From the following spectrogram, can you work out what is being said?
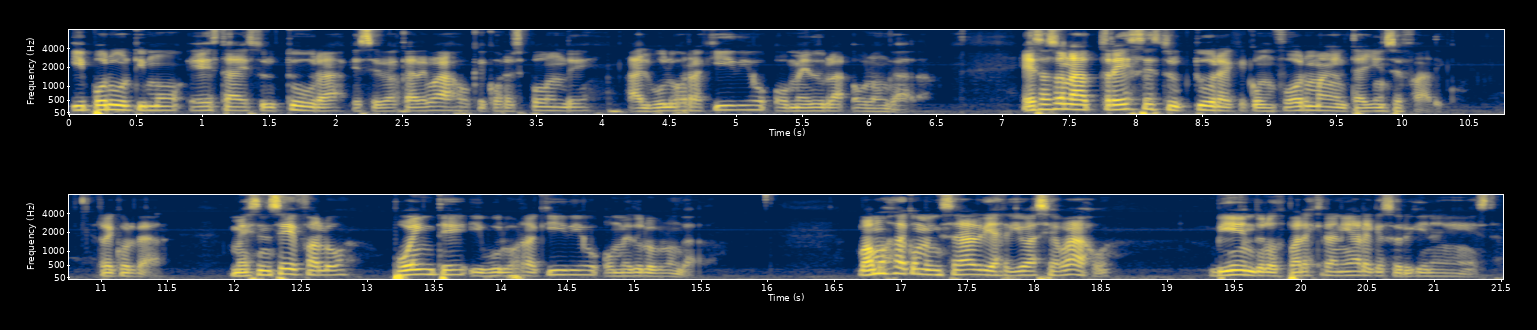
Y por último, esta estructura que se ve acá debajo que corresponde al bulbo raquídeo o médula oblongada. Esas son las tres estructuras que conforman el tallo encefálico. Recordar, mesencéfalo, puente y bulbo raquídeo o médula oblongada. Vamos a comenzar de arriba hacia abajo, viendo los pares craneales que se originan en esta.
